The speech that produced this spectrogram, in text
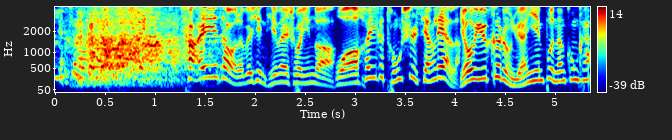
叉 A 在我的微信提问说：“英哥，我和一个同事相恋了，由于各种原因不能公开，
